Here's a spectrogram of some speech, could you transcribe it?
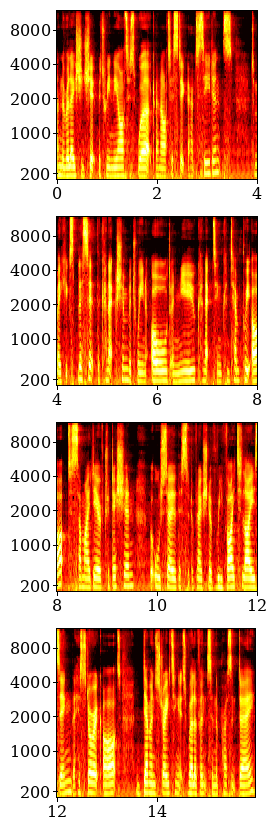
and the relationship between the artist's work and artistic antecedents, to make explicit the connection between old and new, connecting contemporary art to some idea of tradition, but also this sort of notion of revitalizing the historic art and demonstrating its relevance in the present day,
